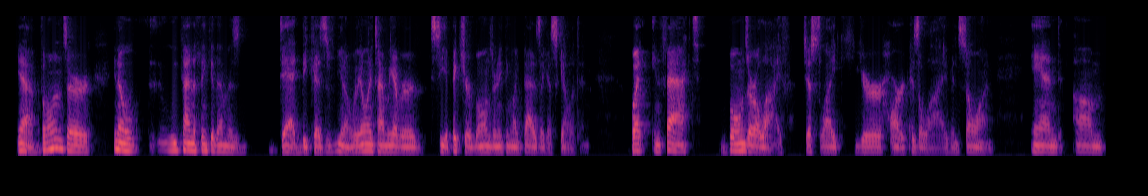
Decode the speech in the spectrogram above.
yeah. Bones are, you know, we kind of think of them as dead because you know the only time we ever see a picture of bones or anything like that is like a skeleton but in fact, bones are alive, just like your heart is alive, and so on. And um,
